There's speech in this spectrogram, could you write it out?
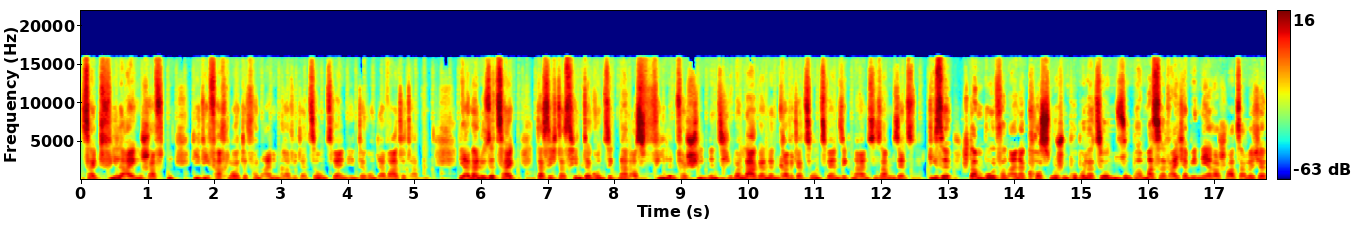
zeigt viele Eigenschaften, die die Fachleute von einem Gravitationswellenhintergrund erwartet hatten. Die Analyse zeigt, dass sich das Hintergrundsignal aus vielen verschiedenen sich überlagernden Gravitationswellensignalen zusammensetzt. Diese stammen wohl von einer kosmischen Population supermassereicher binärer schwarzer Löcher.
